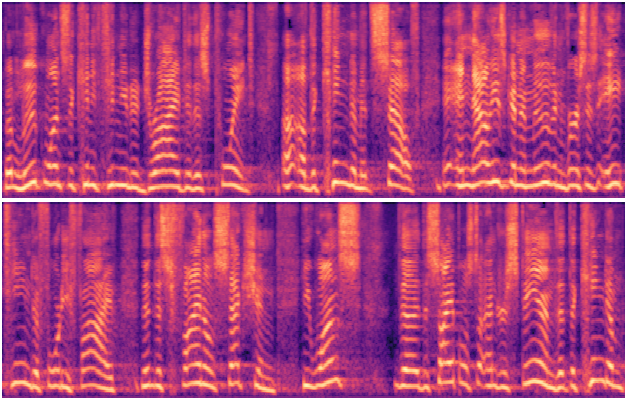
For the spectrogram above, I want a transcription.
but Luke wants to continue to drive to this point uh, of the kingdom itself. And now he's going to move in verses 18 to 45, that this final section. He wants the disciples to understand that the kingdom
